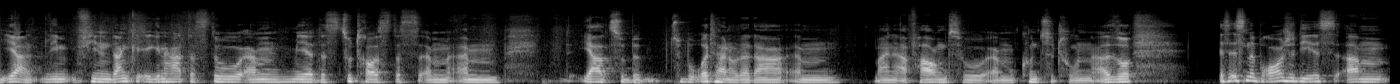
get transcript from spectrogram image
Ja, lieb, vielen Dank, Egenhard, dass du ähm, mir das zutraust, das ähm, ähm, ja, zu, be zu beurteilen oder da ähm, meine Erfahrung zu ähm, kundzutun. Also es ist eine Branche, die ist ähm,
